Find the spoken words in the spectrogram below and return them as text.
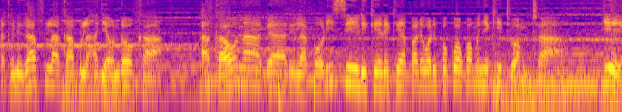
lakini ghafula, kabla hajaondoka, akaona gari la polisi likielekea pale walipokuwa kwa mwenyekiti wa mtaa. Je,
